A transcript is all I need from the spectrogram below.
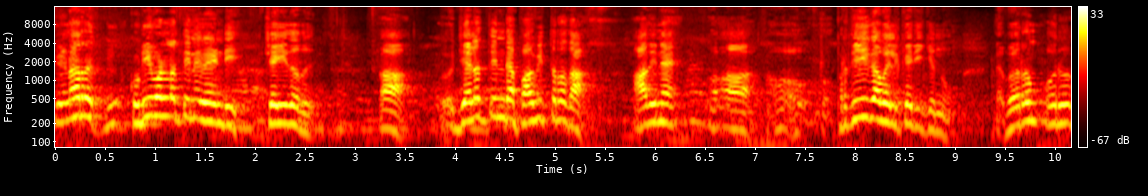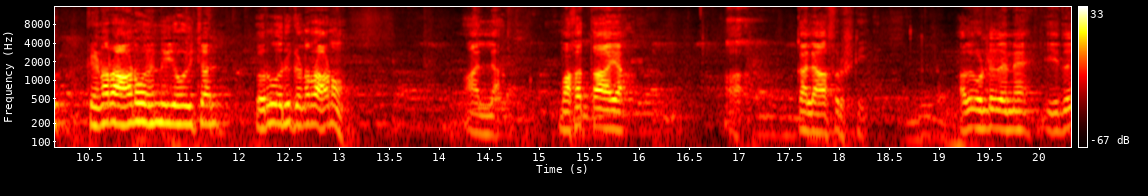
കിണർ കുടിവെള്ളത്തിന് വേണ്ടി ചെയ്തത്. ആ ജലത്തിന്റെ പവിത്രത അതിനെ പ്രതീകവൽക്കരിക്കുന്നു. വെറും ഒരു കിണറാണോ എന്ന് ചോദിച്ചാൽ വെറും ഒരു കിണറാണോ? അല്ല. മഹത്തായ കലാസൃഷ്ടി. അതുകൊണ്ട് തന്നെ ഇത്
